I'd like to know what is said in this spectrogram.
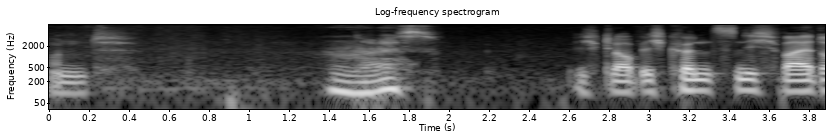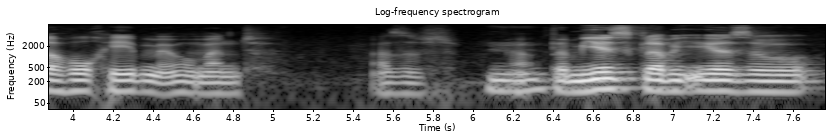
Und Nice. ich glaube, ich könnte es nicht weiter hochheben im Moment. Also, Hm. ja. Bei mir ist es, glaube ich, eher so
